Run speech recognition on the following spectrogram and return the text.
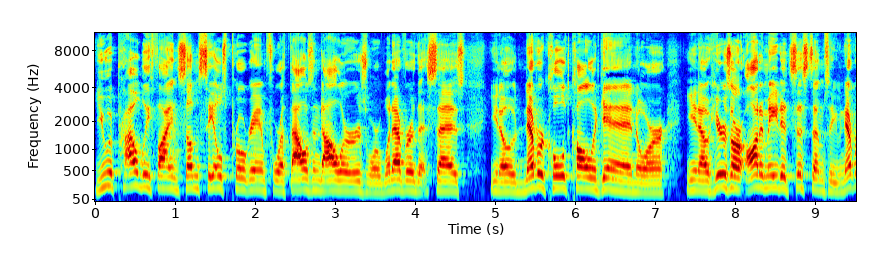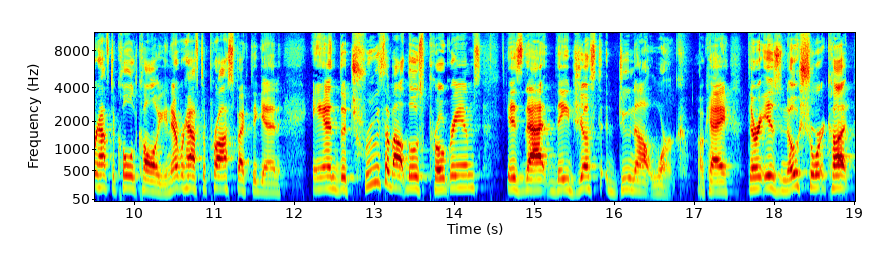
you would probably find some sales program for $1,000 or whatever that says, you know, never cold call again or, you know, here's our automated system so you never have to cold call, you never have to prospect again. And the truth about those programs is that they just do not work, okay? There is no shortcut,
